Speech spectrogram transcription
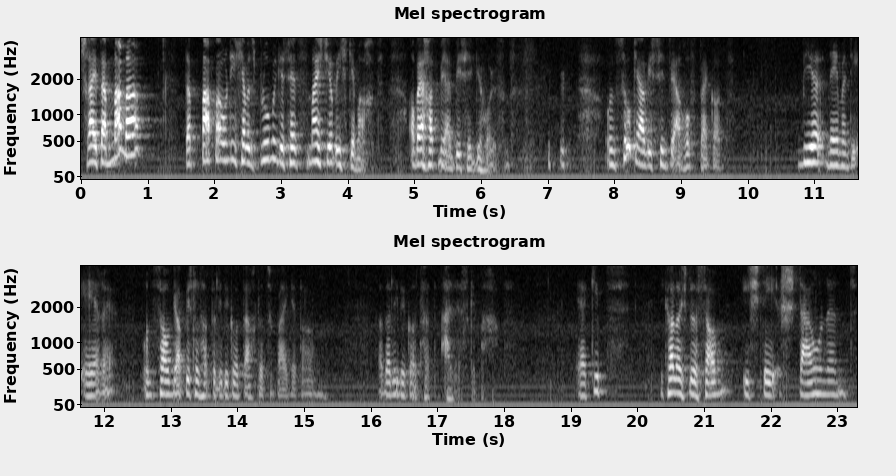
Schreit er, Mama, der Papa und ich haben uns Blumen gesetzt, meist habe ich gemacht. Aber er hat mir ein bisschen geholfen. Und so, glaube ich, sind wir auch oft bei Gott. Wir nehmen die Ehre und sagen, ja, ein bisschen hat der liebe Gott auch dazu beigetragen. Aber der liebe Gott hat alles gemacht. Er gibt, ich kann euch nur sagen, ich stehe staunend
